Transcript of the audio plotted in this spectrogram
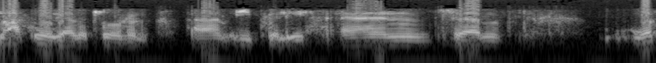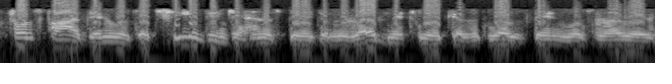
like all the other children, um, equally. And um, what transpired then was that she lived in Johannesburg, and the road network, as it was then, was nowhere,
